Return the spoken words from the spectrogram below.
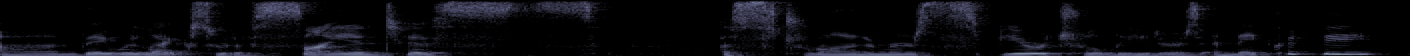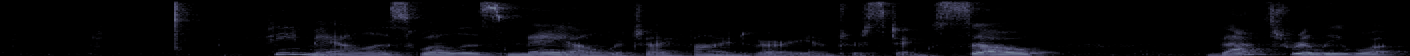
um, they were like sort of scientists, astronomers, spiritual leaders, and they could be female as well as male, which I find very interesting. So that's really what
